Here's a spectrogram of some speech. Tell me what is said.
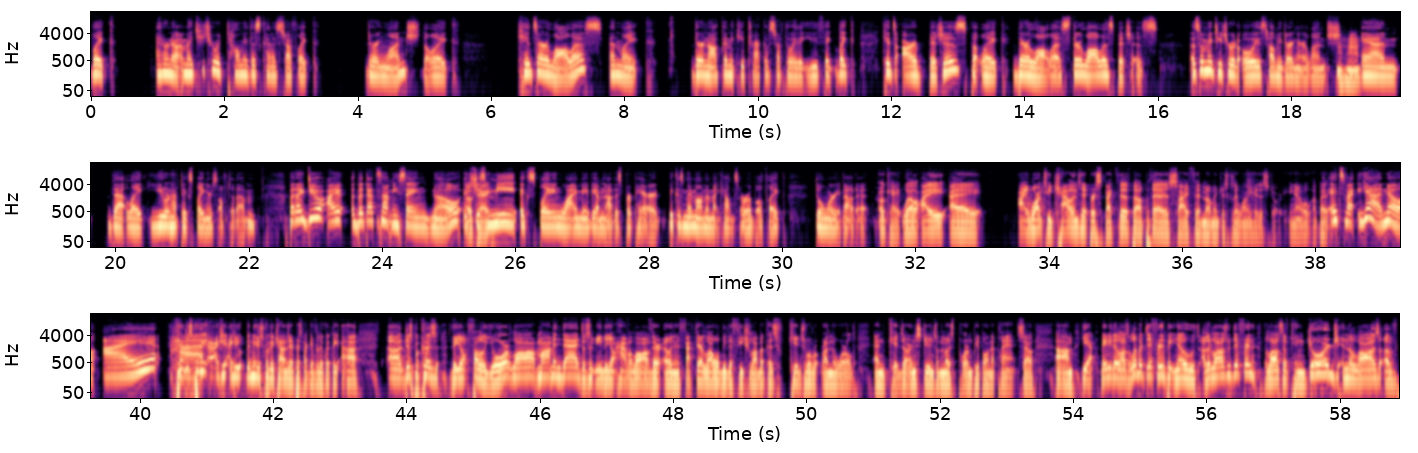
like, I don't know. And my teacher would tell me this kind of stuff like during lunch that like kids are lawless and like they're not going to keep track of stuff the way that you think. Like, kids are bitches, but like they're lawless. They're lawless bitches. That's what my teacher would always tell me during our lunch. Mhm. And that like you don't have to explain yourself to them. But I do I but that's not me saying no. It's just me explaining why maybe I'm not as prepared because my mom and my counselor were both like don't worry about it. okay. Well, I I I want to challenge that perspective, but I'll put that aside for the moment just because I want to hear the story. You know, but It's fine. Yeah, no, I Can I just quickly, actually, actually, let me just quickly challenge their perspective really quickly. Uh, uh, just because they don't follow your law, mom and dad, doesn't mean they don't have a law of their own. In fact, their law will be the future law because kids will run the world, and kids are and students are the most important people on the planet. So, um, yeah, maybe the laws are a little bit different, but you know whose other laws were different? The laws of King George and the laws of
